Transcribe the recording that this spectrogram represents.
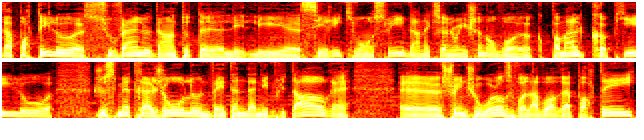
rapporté là, souvent là, dans toutes euh, les, euh, séries qui vont suivre. Dans Next Generation, on va pas mal copier, là, juste mettre à jour une vingtaine d'années plus tard. Strange New Worlds va l'avoir rapporté.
